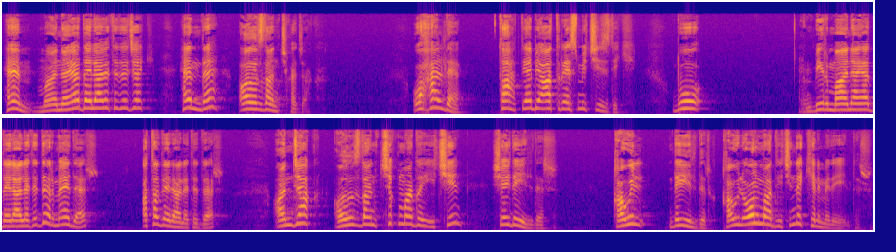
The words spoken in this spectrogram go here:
hem manaya delalet edecek hem de ağızdan çıkacak. O halde tahtaya bir at resmi çizdik. Bu bir manaya delalet eder mi? Eder. Ata delalet eder. Ancak ağızdan çıkmadığı için şey değildir. Kavil değildir. Kavil olmadığı için de kelime değildir.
